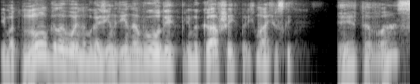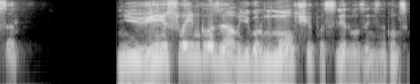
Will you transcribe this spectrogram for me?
И мотнул головой на магазин вина-воды, примыкавший к парикмахерской. — Это Вассер? Не веря своим глазам, Егор молча последовал за незнакомцем.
